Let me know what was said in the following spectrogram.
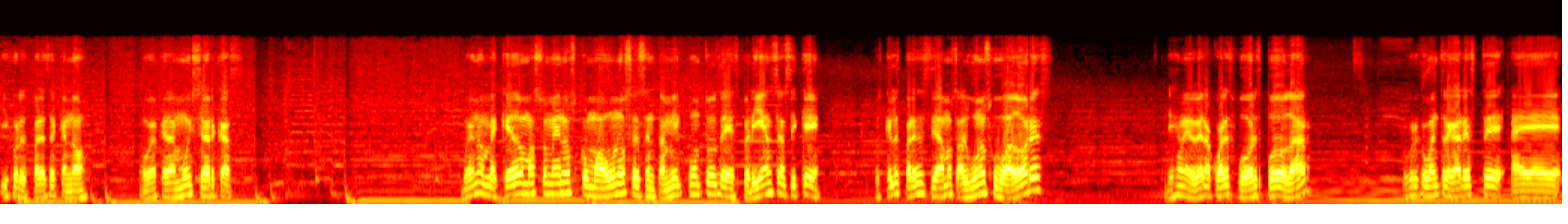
Híjoles, parece que no. Me voy a quedar muy cerca. Bueno, me quedo más o menos como a unos 60 mil puntos de experiencia. Así que, pues, ¿qué les parece si damos algunos jugadores? Déjenme ver a cuáles jugadores puedo dar. Yo creo que voy a entregar este, eh,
